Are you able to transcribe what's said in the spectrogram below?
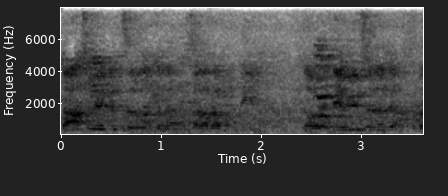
डान्स वगैरे सर्व झालं चला आता आपण देखील जाऊया देवी विसर्जनाच्या फोटो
